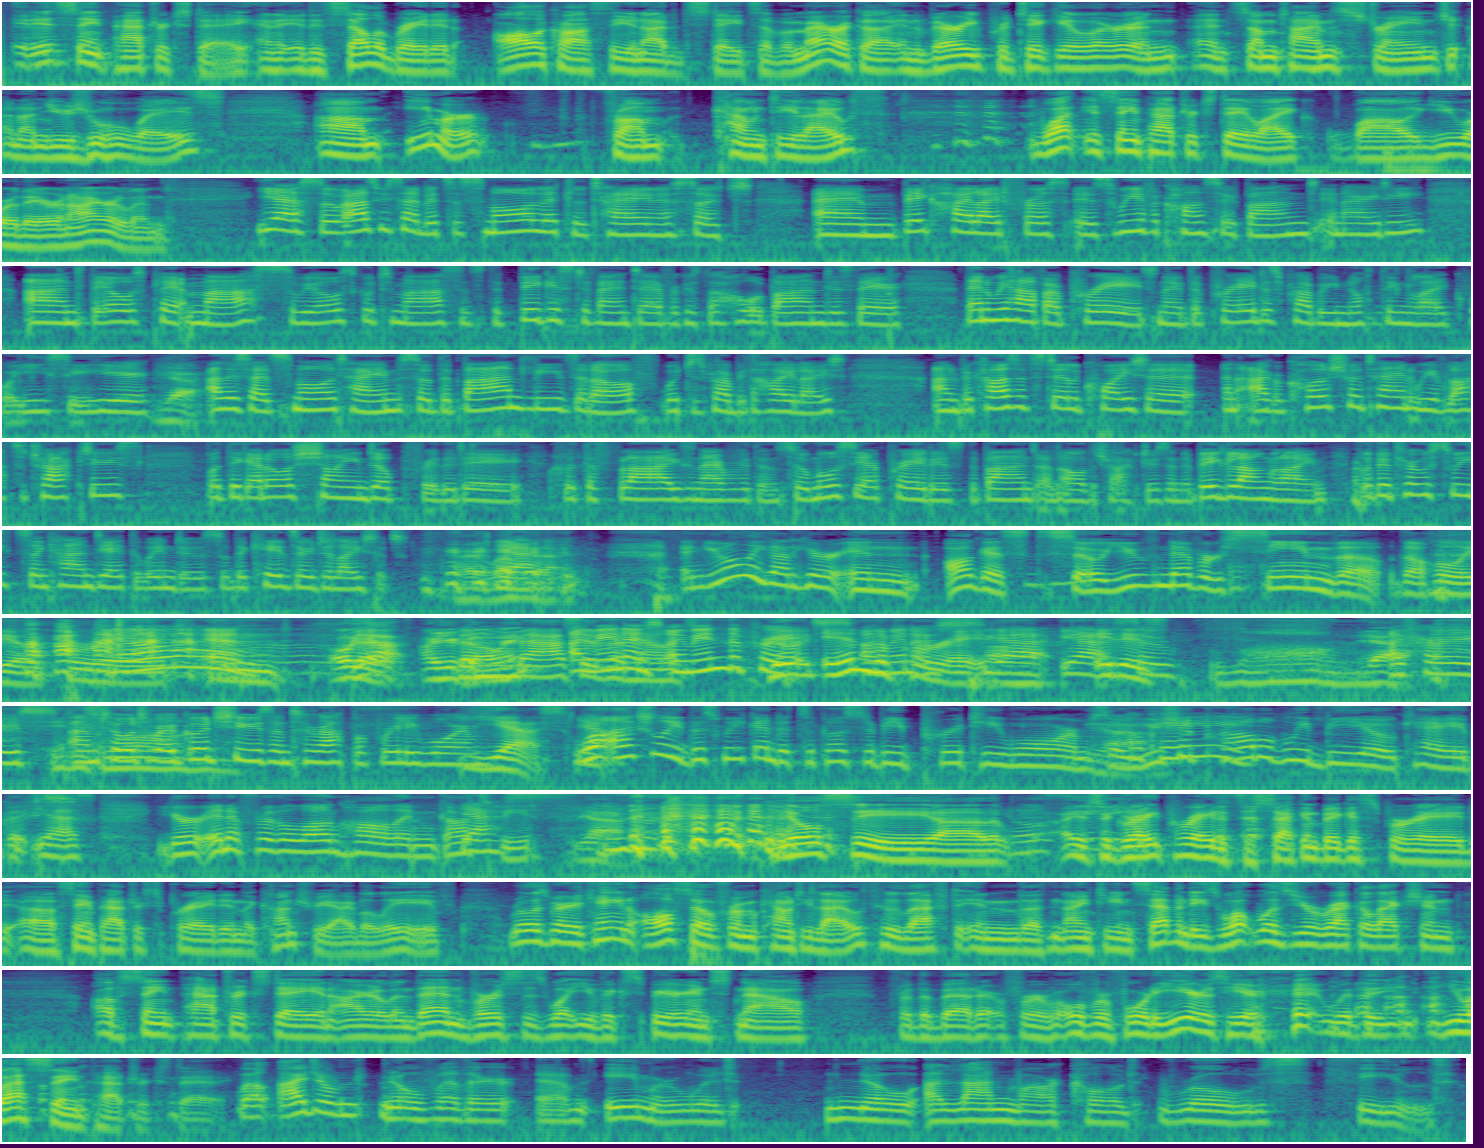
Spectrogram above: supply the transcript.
It is St. Patrick's Day, and it is celebrated all across the United States of America in very particular and, and sometimes strange and unusual ways. Um, Emer from County Louth, what is St. Patrick's Day like while you are there in Ireland? Yeah, so as we said, it's a small little town as such. Um, big highlight for us is we have a concert band in Ardee, and they always play at Mass. So we always go to Mass. It's the biggest event ever because the whole band is there. Then we have our parade. Now the parade is probably nothing like what you see here. Yeah. As I said, small town. So the band leads it off, which is probably the highlight. And because it's still quite a an agricultural town, we have lots of tractors, but they get all shined up for the day with the flags and everything. So mostly our parade is the band and all the tractors in a big long line. But they throw sweets and candy out the window, so the kids are delighted. I love Yeah. that. And you only got here in August, so you've never seen the the Holyoke parade. No. And Oh, the- yeah. Are you the going? Massive I'm in it. announce- I'm in the parade. You're in I'm the in it. parade. Yeah, yeah. It is So long. Yeah. I've heard. I'm is told to wear good shoes and to wrap up really warm. Yes. Yeah. Well, actually, this weekend it's supposed to be pretty warm, so Yeah. you should probably be okay. But yes, you're in it for the long haul, and Godspeed. Yes. Yeah. You'll see. Uh, You'll It's a great parade. It's the second biggest parade, uh, St. Patrick's Parade in the country, I believe. Rosemary Caine, also from County Louth, who left in the 1970s. What was your recollection of St. Patrick's Day in Ireland then versus what you've experienced now for the better for over 40 years here with the U.S. St. Patrick's Day? Well, I don't know whether um, Emer would know a landmark called Rose Field.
